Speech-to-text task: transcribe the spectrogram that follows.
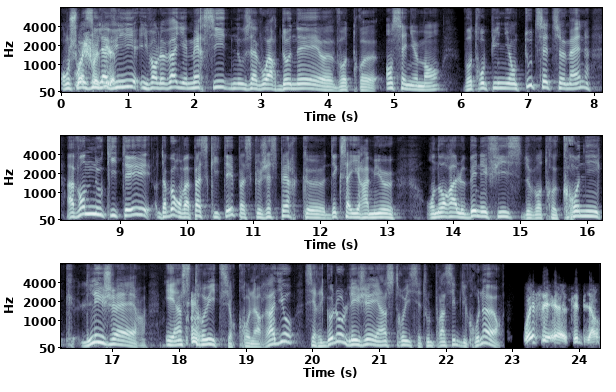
On choisit la vie, Yvan Levaille, et merci de nous avoir donné euh, votre enseignement, votre opinion toute cette semaine. Avant de nous quitter, d'abord, on va pas se quitter parce que j'espère que dès que ça ira mieux, on aura le bénéfice de votre chronique légère et instruite sur Croner Radio. C'est rigolo, léger et instruit, c'est tout le principe du Croner. Oui, c'est euh, bien.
